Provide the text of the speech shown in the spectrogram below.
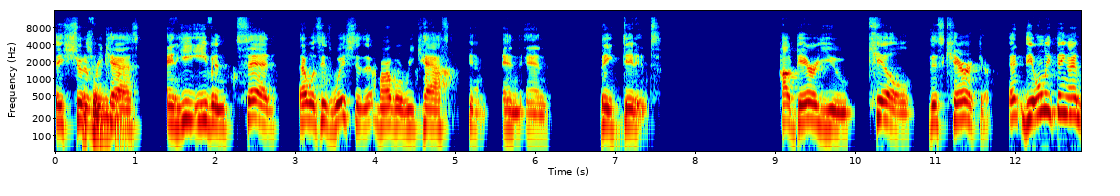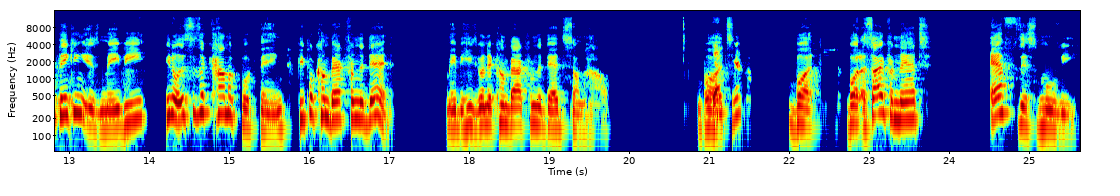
They should have recast. recast. And he even said that was his wish that Marvel recast him, and and they didn't. How dare you kill this character? And the only thing I'm thinking is maybe you know this is a comic book thing. People come back from the dead. Maybe he's going to come back from the dead somehow. But but but aside from that, f this movie.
